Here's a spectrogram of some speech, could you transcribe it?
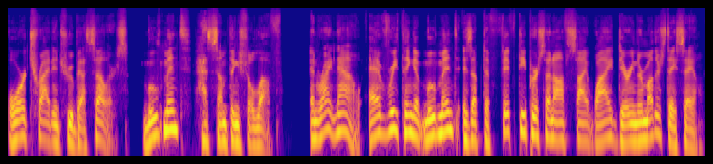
or tried and true bestsellers, Movement has something she'll love. And right now, everything at Movement is up to 50% off site wide during their Mother's Day sale.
